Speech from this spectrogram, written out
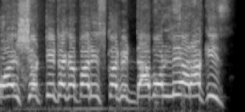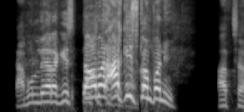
পঁয়ষট্টি টাকা per square feet double layer Akij double layer Akij তাও আবার আকিজ কোম্পানি আচ্ছা।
